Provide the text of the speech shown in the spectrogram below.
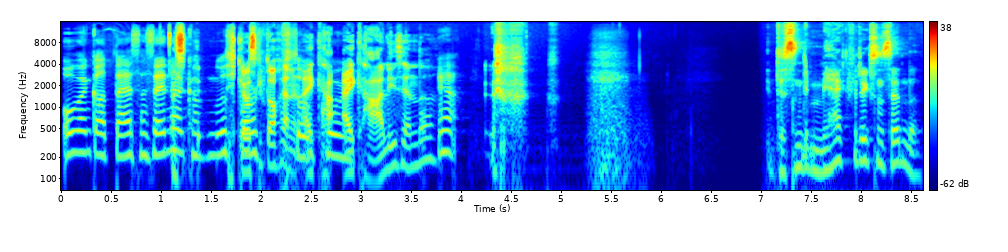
Oh mein Gott, da ist ein Sender, Es- kommt nur ich glaube, es gibt auch einen so iCa- cool. iCarly-Sender. Ja, Das sind die merkwürdigsten Sender.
